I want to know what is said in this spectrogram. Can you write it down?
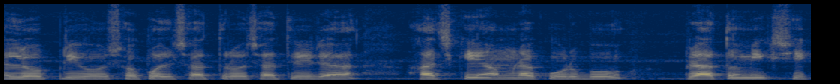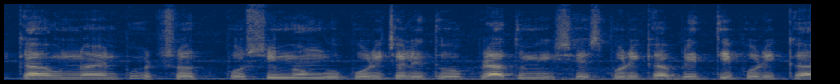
হ্যালো প্রিয় সকল ছাত্র ছাত্রীরা আজকে আমরা করব প্রাথমিক শিক্ষা উন্নয়ন পর্ষদ পশ্চিমবঙ্গ পরিচালিত প্রাথমিক শেষ পরীক্ষা বৃত্তি পরীক্ষা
